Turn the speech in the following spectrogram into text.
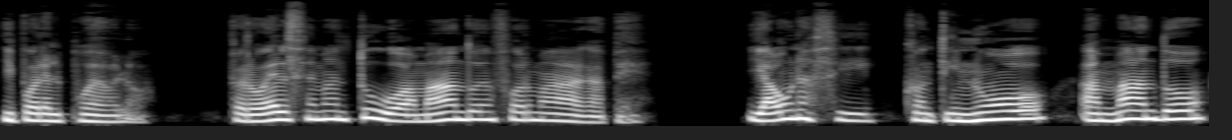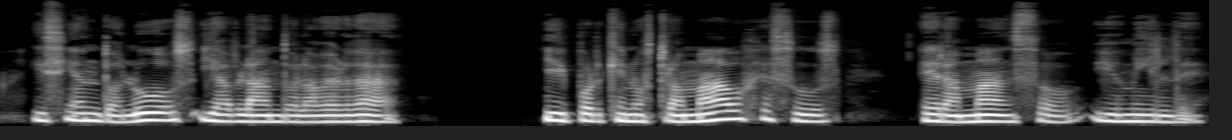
y por el pueblo, pero él se mantuvo amando en forma ágape, y aún así continuó amando y siendo luz y hablando la verdad. Y porque nuestro amado Jesús era manso y humilde.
